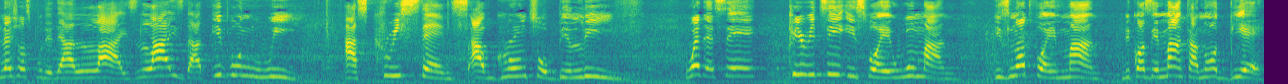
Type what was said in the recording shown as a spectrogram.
Let's just put it. They are lies. Lies that even we, as Christians, have grown to believe where they say purity is for a woman is not for a man because a man cannot bear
